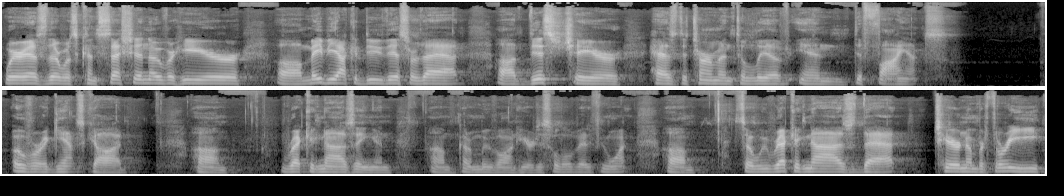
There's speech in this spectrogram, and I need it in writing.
whereas there was concession over here, uh, maybe I could do this or that, uh, this chair has determined to live in defiance over against God, um, recognizing, and I'm going to move on here just a little bit if you want. Um, so we recognize that chair number three,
